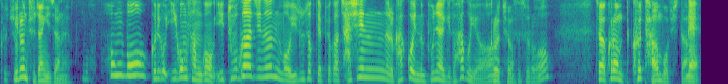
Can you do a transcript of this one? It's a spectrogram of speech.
그렇죠. 이런 주장이잖아요. 홍보 그리고 2030 이 두 가지는 뭐 이준석 대표가 자신을 갖고 있는 분야이기도 하고요. 그렇죠. 스스로. 자, 그럼 그 다음 봅시다. 네.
